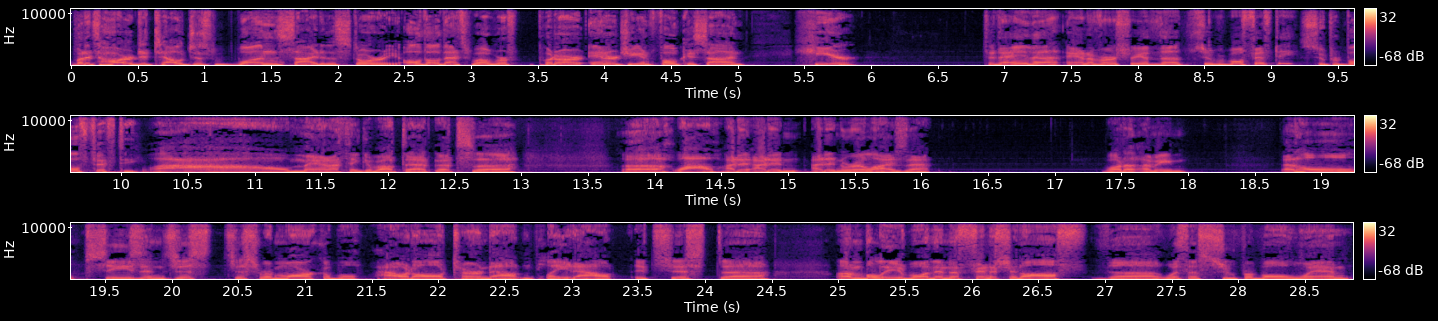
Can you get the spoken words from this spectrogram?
But it's hard to tell just one side of the story, although that's what we're put our energy and focus on here. Today, the anniversary of the Super Bowl 50? Super Bowl 50. Wow, man, I think about that. That's, uh, uh, wow. I, did, I didn't, I didn't realize that. What a, I mean, that whole season's just, just remarkable how it all turned out and played out. It's just, uh, unbelievable. And then to finish it off the, with a Super Bowl win,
